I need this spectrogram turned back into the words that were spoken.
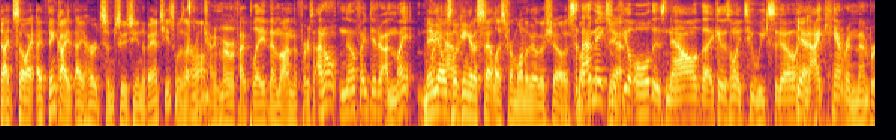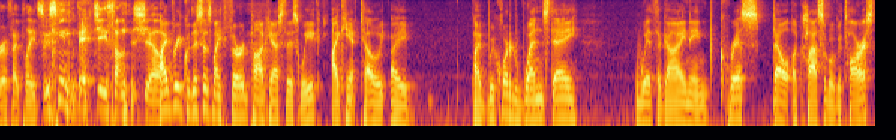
I, so I, I think I, I heard some Siouxsie and the Banshees. Was I wrong? i trying to remember if I played them on the first. I don't know if I did it. I might. Maybe might I was have. looking at a set list from one of the other shows. So that it- makes yeah. me feel old. Is now like it was only two weeks ago, and I can't remember if I played Siouxsie and the Banshees on the show. I've rec- this is my third podcast this week. I can't tell. I I recorded Wednesday with a guy named Chris Bell, a classical guitarist.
